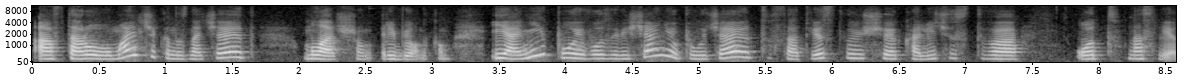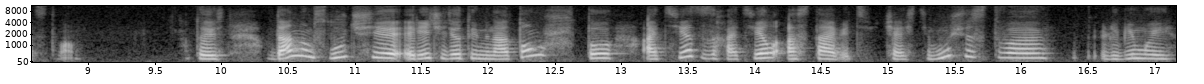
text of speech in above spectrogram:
а второго мальчика назначает младшим ребенком. И они по его завещанию получают соответствующее количество от наследства. То есть в данном случае речь идет именно о том, что отец захотел оставить часть имущества любимой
